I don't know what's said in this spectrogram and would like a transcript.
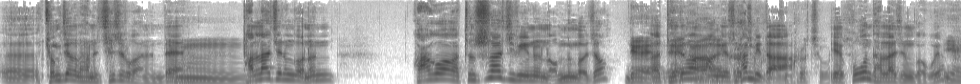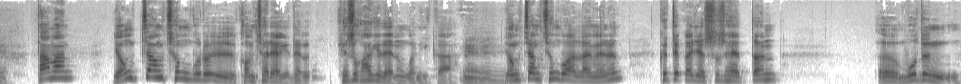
어, 경쟁을 하는 체제로 가는데 음. 달라지는 거는 과거와 같은 수사 지휘는 없는 거죠. 네. 대등한 관계에서 아, 그렇죠, 합니다. 그렇죠, 그렇죠, 그렇죠. 예, 그건 달라지는 거고요. 예. 다만 영장 청구를 검찰이 하게 되는 계속 하게 되는 거니까 예. 영장 청구하려면은 그때까지 수사했던 어, 모든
